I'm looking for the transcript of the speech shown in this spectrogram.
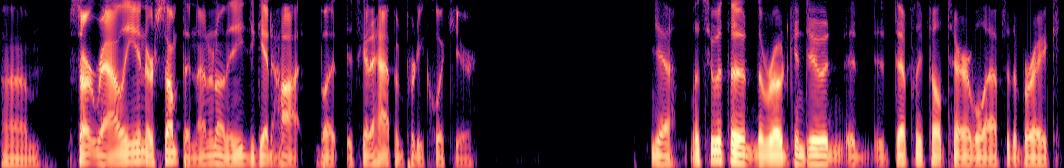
um, start rallying or something. I don't know. They need to get hot, but it's going to happen pretty quick here. Yeah, let's see what the the road can do. It, it, it definitely felt terrible after the break,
